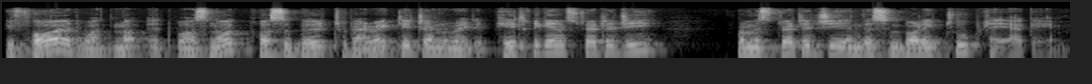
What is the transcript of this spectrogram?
Before, it was, not, it was not possible to directly generate a Petri game strategy from a strategy in the symbolic two-player game.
